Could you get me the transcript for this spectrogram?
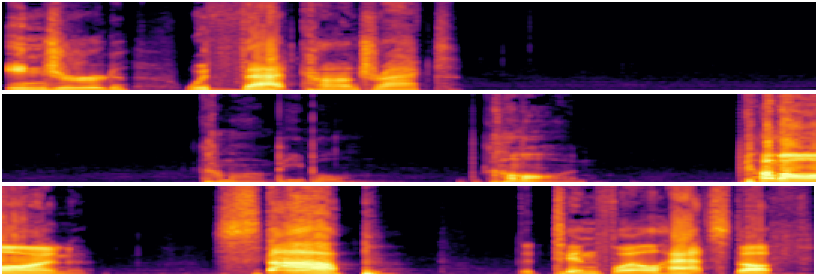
injured with that contract? Come on, people. Come on. Come on. Stop the tinfoil hat stuff.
